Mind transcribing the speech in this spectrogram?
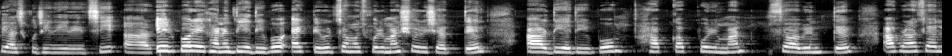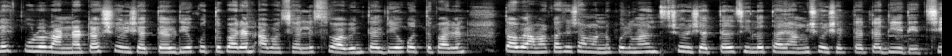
পেঁয়াজ কুচি দিয়ে দিচ্ছি আর এরপর এখানে দিয়ে দিব এক টেবিল চামচ পরিমাণ সরিষার তেল আর দিয়ে দিব হাফ কাপ পরিমাণ সয়াবিন তেল। আপনারা চাইলে পুরো রান্নাটা সরিষার তেল দিয়েও করতে পারেন, আবার চাইলে সয়াবিন তেল দিয়েও করতে পারেন। তবে আমার কাছে সামান্য পরিমাণ সরিষার তেল ছিল, তাই আমি সরিষার তেলটা দিয়ে দিচ্ছি।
